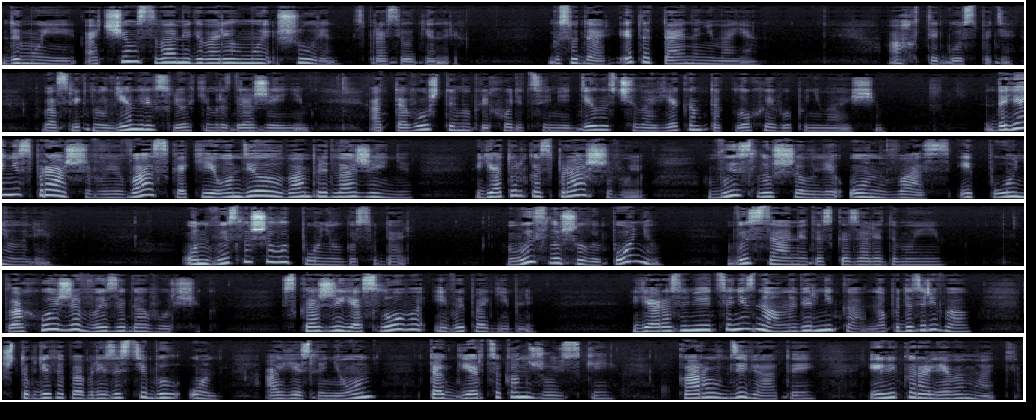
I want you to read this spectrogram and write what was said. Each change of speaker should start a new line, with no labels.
«Демуи, о чем с вами говорил мой Шурин?» — спросил Генрих. «Государь, это тайна не моя». «Ах ты, Господи!» — воскликнул Генрих с легким раздражением от того, что ему приходится иметь дело с человеком, так плохо его понимающим. «Да я не спрашиваю вас, какие он делал вам предложения. Я только спрашиваю, выслушал ли он вас и понял ли?» «Он выслушал и понял, государь». «Выслушал и понял? Вы сами это сказали, Дамуи. Плохой же вы заговорщик. Скажи я слово, и вы погибли». Я, разумеется, не знал наверняка, но подозревал, что где-то поблизости был он, а если не он, так герцог Анжуйский, Карл IX или королева-мать.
